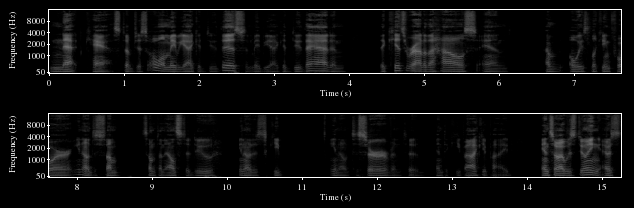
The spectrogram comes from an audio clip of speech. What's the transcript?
net cast of just, oh, well, maybe I could do this and maybe I could do that. And the kids were out of the house, and I'm always looking for, you know, just some something else to do, you know, just to keep, you know, to serve and to and to keep occupied. And so I was doing, I was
